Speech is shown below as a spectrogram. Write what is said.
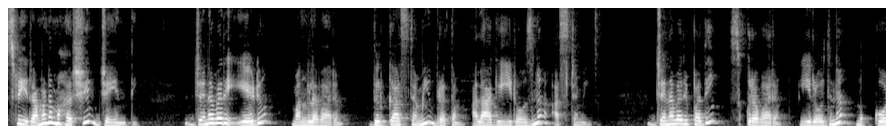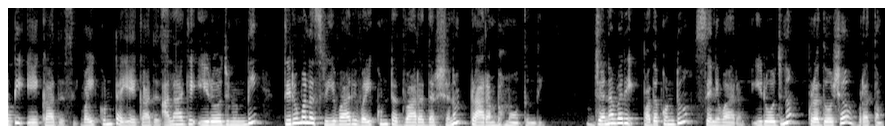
శ్రీ రమణ మహర్షి జయంతి. జనవరి ఏడు మంగళవారం దుర్గాష్టమి వ్రతం అలాగే ఈ రోజున అష్టమి. జనవరి పది శుక్రవారం ఈ రోజున ముక్కోటి ఏకాదశి వైకుంఠ ఏకాదశి. అలాగే ఈ రోజు నుండి తిరుమల శ్రీవారి వైకుంఠ ద్వార దర్శనం ప్రారంభమవుతుంది. జనవరి పదకొండు శనివారం. ఈ రోజున ప్రదోష వ్రతం.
